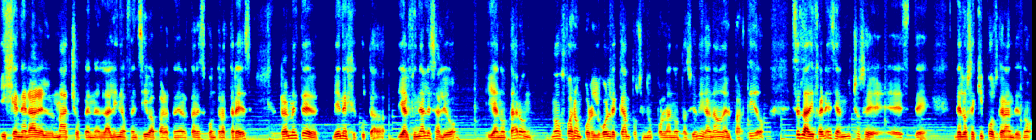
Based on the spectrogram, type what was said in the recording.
y generar el matchup en la línea ofensiva para tener 3 contra 3. Realmente bien ejecutada y al final le salió y anotaron. No fueron por el gol de campo, sino por la anotación y ganaron el partido. Esa es la diferencia en muchos eh, este, de los equipos grandes, ¿no?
